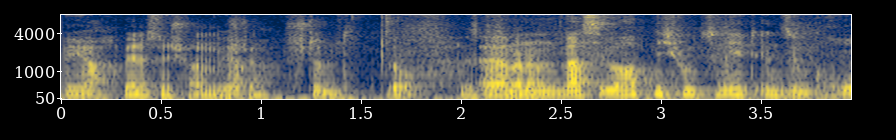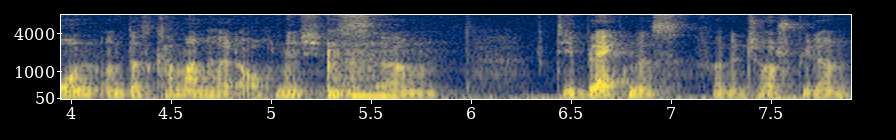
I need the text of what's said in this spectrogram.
Ja, wenn er es nicht hören möchte. ja, stimmt. So. Ähm, was überhaupt nicht funktioniert in Synchron, und das kann man halt auch nicht, ist ähm, die Blackness von den Schauspielern.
